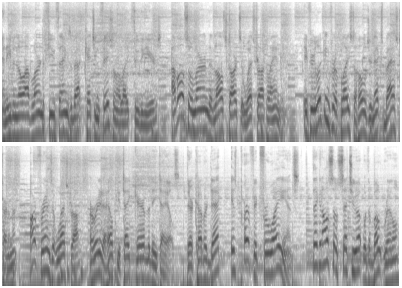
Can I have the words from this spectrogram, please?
and even though I've learned a few things about catching fish on the lake through the years, I've also learned that it all starts at West Rock Landing. If you're looking for a place to hold your next bass tournament, our friends at West Rock are ready to help you take care of the details. Their covered deck is perfect for weigh-ins. They can also set you up with a boat rental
